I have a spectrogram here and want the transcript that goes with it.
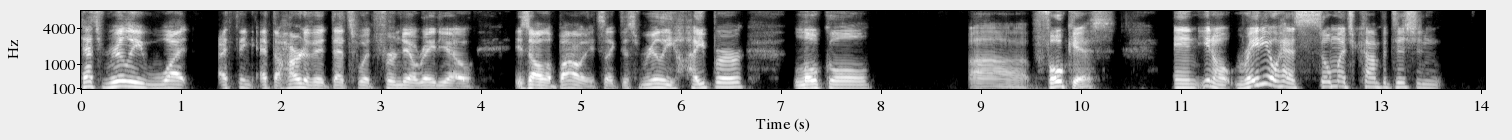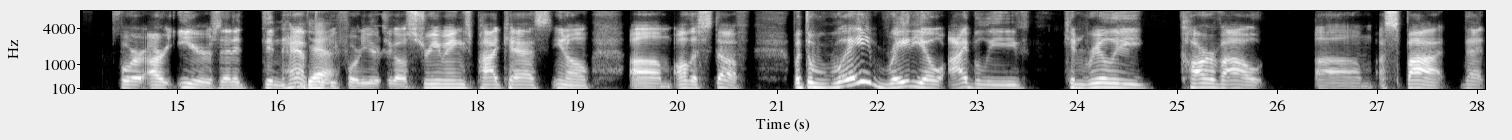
that's really what i think at the heart of it that's what ferndale radio is all about. It's like this really hyper local uh focus. And you know radio has so much competition for our ears that it didn't have Yeah. 30 40 years ago. Streamings podcasts you know um all this stuff. But the way radio i believe can really carve out um a spot that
